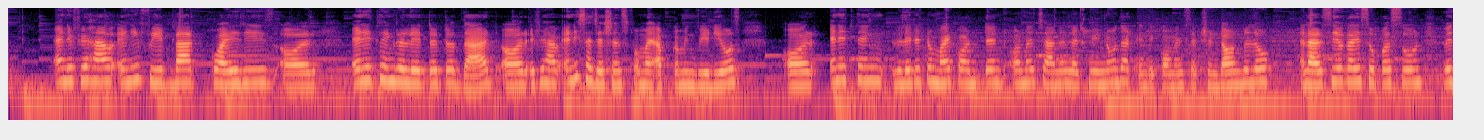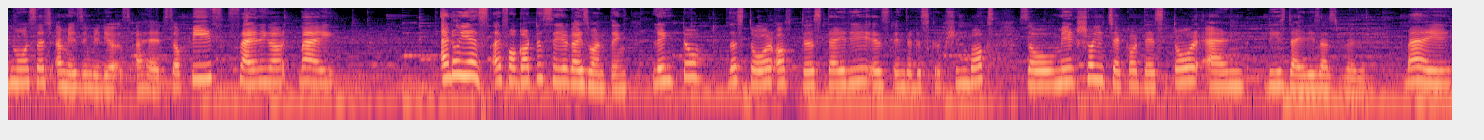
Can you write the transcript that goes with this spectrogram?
And if you have any feedback queries or anything related to that or if you have any suggestions for my upcoming videos or anything related to my content on my channel let me know that in the comment section down below and I'll see you guys super soon with more such amazing videos ahead. So peace, signing out, bye. And oh yes, I forgot to say you guys one thing. Link to the store of this diary is in the description box. So make sure you check out their store and these diaries as well. Bye.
